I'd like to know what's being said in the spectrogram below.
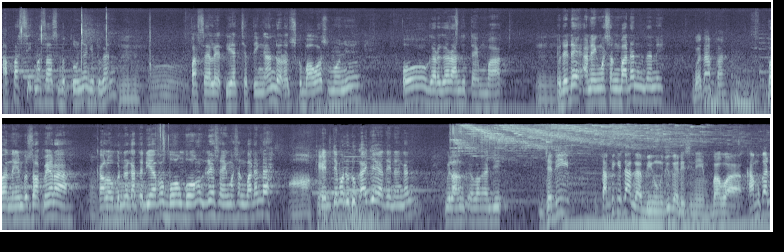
apa sih masalah sebetulnya gitu kan? Pas saya lihat, chattingan 200 ke bawah semuanya, oh gara-gara anti tembak. Udah deh, aneh yang masang badan kita nih. Buat apa? Bandingin pesawat merah. Kalau bener kata dia apa bohong-bohong, udah saya yang masang badan dah. Oh, oke. Ente mah duduk aja katanya kan, bilang ke Bang Haji. Jadi tapi kita agak bingung juga di sini bahwa kamu kan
